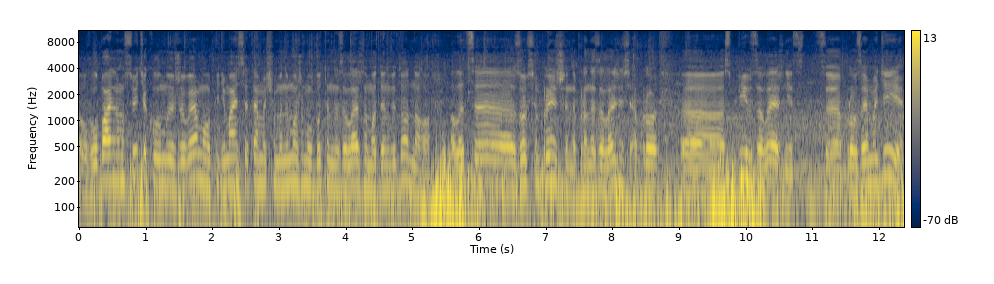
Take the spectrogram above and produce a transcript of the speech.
в глобальному світі, коли ми живемо, піднімається тема, що ми не можемо бути незалежними один від одного. Але це зовсім про інше, не про незалежність, а про е, співзалежність. Це про взаємодії.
